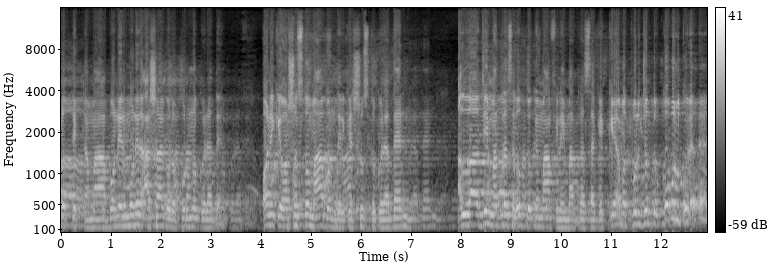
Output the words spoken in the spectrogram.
প্রত্যেকটা মা বোনের মনের আশাগুলো পূর্ণ করে দেন। অনেকে অসুস্থ মা বোনদেরকে সুস্থ করে দেন। আল্লাহ যে মাদ্রাসার উদ্যোগে মাহফিল এই মাদ্রাসাকে কেয়ামত পর্যন্ত কবুল করে দেন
